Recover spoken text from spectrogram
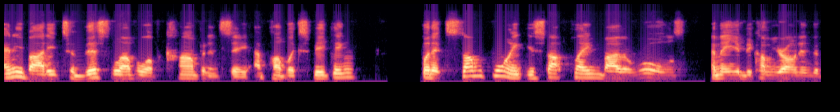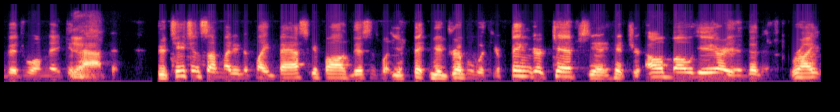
anybody to this level of competency at public speaking. But at some point, you stop playing by the rules and then you become your own individual and make it Yes. happen. If you're teaching somebody to play basketball, this is what you fit. You dribble with your fingertips, you hit your elbow here, you did it, right?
